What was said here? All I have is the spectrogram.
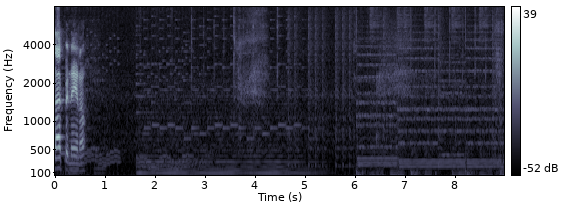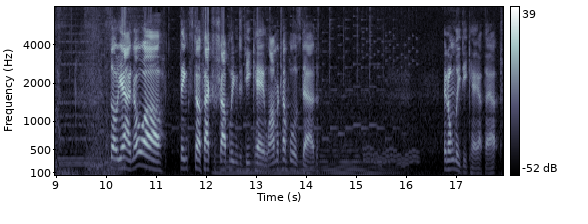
That banana. So yeah, I know uh thanks to Factory Shop leading to DK, Llama Temple is dead. And only DK at that.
